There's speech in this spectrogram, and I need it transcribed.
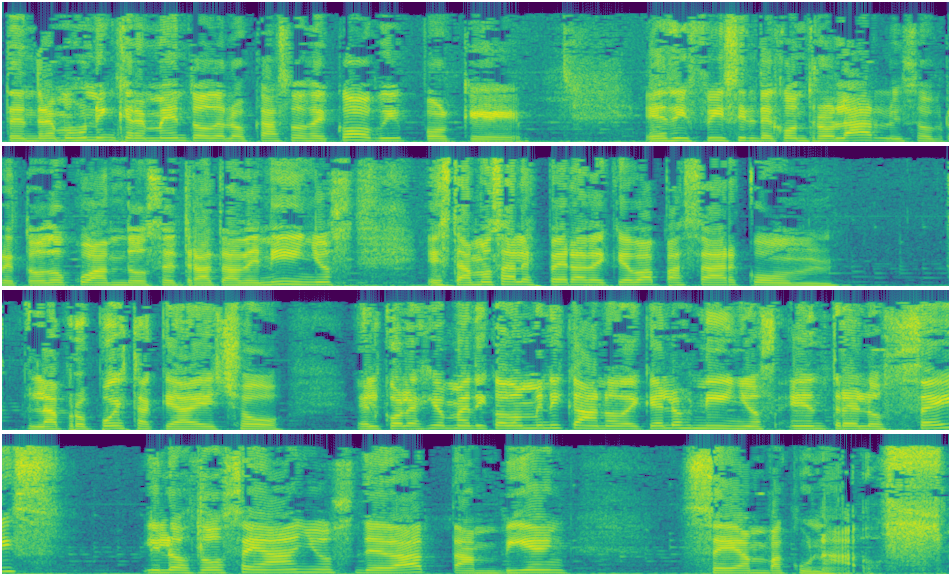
tendremos un incremento de los casos de COVID porque es difícil de controlarlo y sobre todo cuando se trata de niños. Estamos a la espera de qué va a pasar con la propuesta que ha hecho el Colegio Médico Dominicano de que los niños entre los 6 y los 12 años de edad también sean vacunados.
